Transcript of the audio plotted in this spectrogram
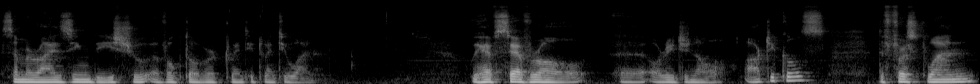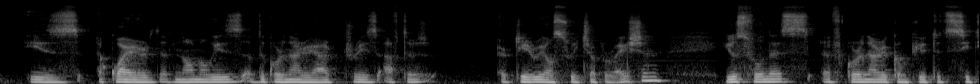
summarizing the issue of October 2021. We have several uh, original articles. The first one is acquired abnormalities of the coronary arteries after arterial switch operation usefulness of coronary computed CT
